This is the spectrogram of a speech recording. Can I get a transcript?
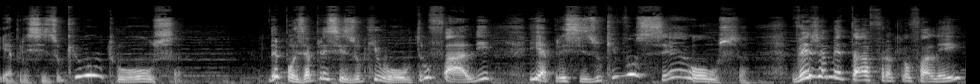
e é preciso que o outro ouça. Depois é preciso que o outro fale e é preciso que você ouça. Veja a metáfora que eu falei.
